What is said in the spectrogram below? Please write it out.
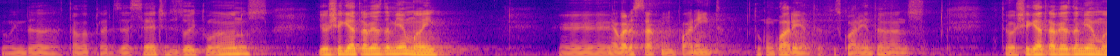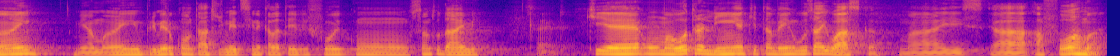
eu ainda estava para 17, 18 anos e eu cheguei através da minha mãe. É... E agora você está com 40? Estou com 40, fiz 40 anos. Então eu cheguei através da minha mãe. Minha mãe, o primeiro contato de medicina que ela teve foi com o Santo Daime, certo. que é uma outra linha que também usa ayahuasca, mas a, a forma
